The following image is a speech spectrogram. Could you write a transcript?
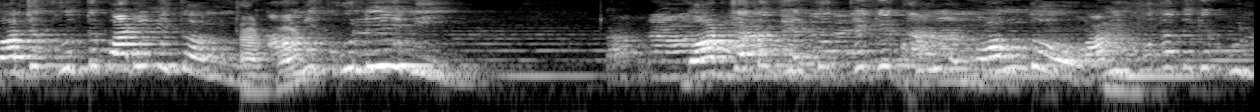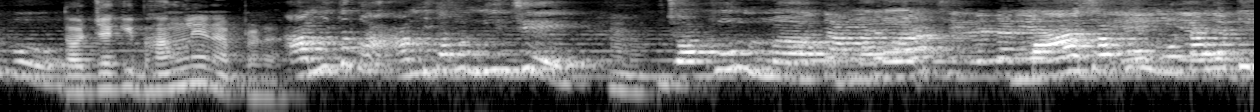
দরজা খুলতে পারিনি তো আমি? আমি খুলিনি। দরজাটা ভেতর থেকে বন্ধ আমি কোথা থেকে খুলবো? দরজা কি ভাঙলেন আপনারা? আমি তো আমি তখন নিচে। যখন মানে মা যখন মোটামুটি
